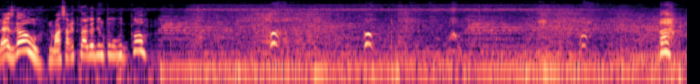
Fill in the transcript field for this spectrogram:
Let's go! Namasakit na agad yung tuhod ko. Ah! Ah!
